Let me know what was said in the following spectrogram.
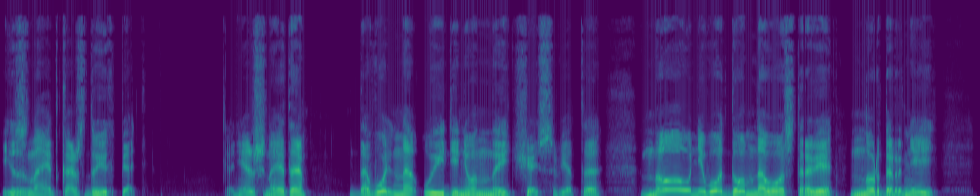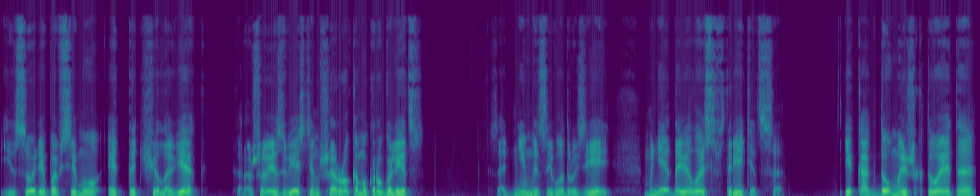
и знает каждую их пять. Конечно, это довольно уединенная часть света, но у него дом на острове Нордерней, и, судя по всему, этот человек хорошо известен широкому кругу лиц. С одним из его друзей мне довелось встретиться. И как думаешь, кто это?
